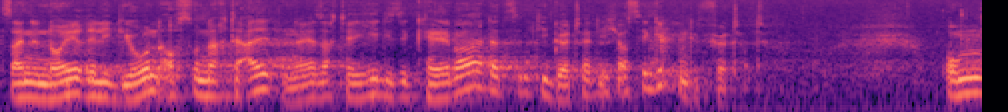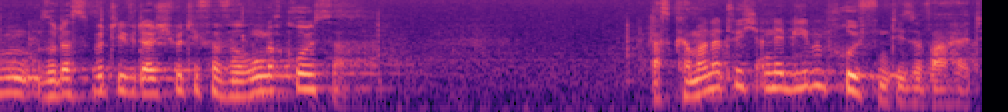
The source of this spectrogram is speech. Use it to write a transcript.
seine neue Religion auch so nach der alten. Er sagt ja hier, diese Kälber, das sind die Götter, die ich aus Ägypten geführt habe. Um, so das wird die, dadurch wird die Verwirrung noch größer. Das kann man natürlich an der Bibel prüfen, diese Wahrheit.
